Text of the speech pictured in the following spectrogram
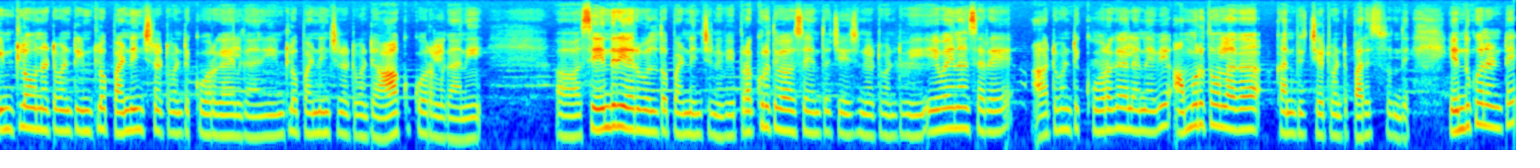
ఇంట్లో ఉన్నటువంటి ఇంట్లో పండించినటువంటి కూరగాయలు కానీ ఇంట్లో పండించినటువంటి ఆకుకూరలు కానీ సేంద్రియ ఎరువులతో పండించినవి ప్రకృతి వ్యవసాయంతో చేసినటువంటివి ఏవైనా సరే అటువంటి కూరగాయలు అనేవి అమృతంలాగా కనిపించేటువంటి పరిస్థితి ఉంది. ఎందుకనంటే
